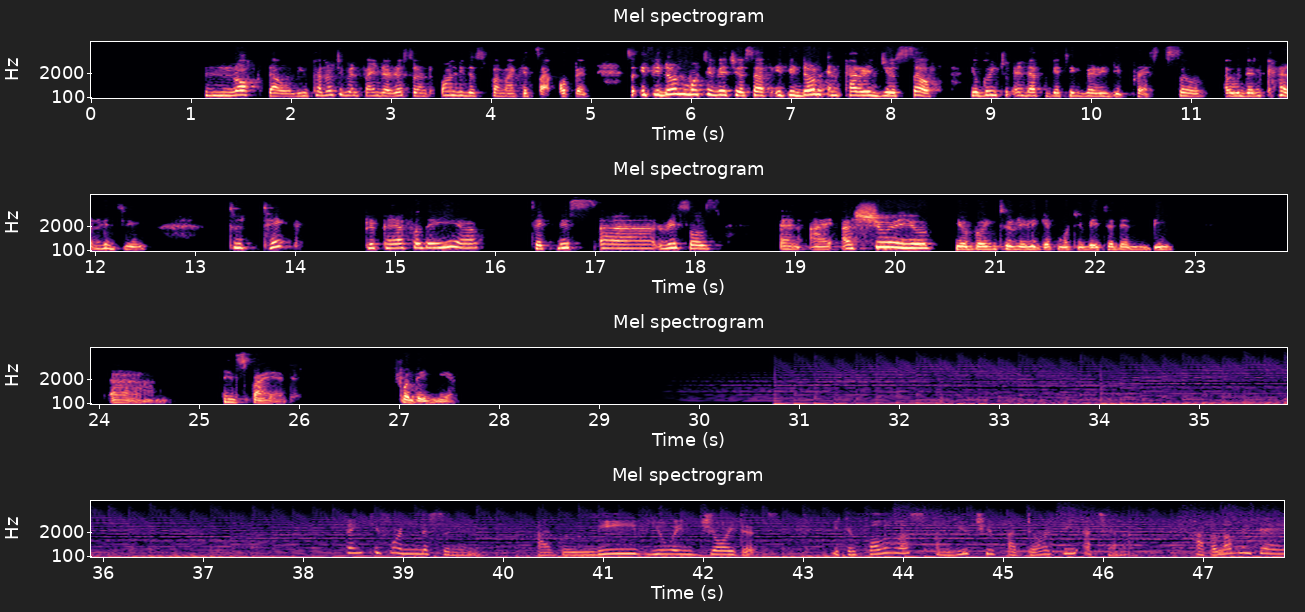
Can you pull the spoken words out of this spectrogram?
lockdown. You cannot even find a restaurant, only the supermarkets are open. So if you don't motivate yourself, if you don't encourage yourself, you're going to end up getting very depressed. So I would encourage you to take, prepare for the year, take this uh, resource, and I assure you, you're going to really get motivated and be um, inspired for the year. Thank you for listening. I believe you enjoyed it. You can follow us on YouTube at Dorothy Atema. Have a lovely day.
